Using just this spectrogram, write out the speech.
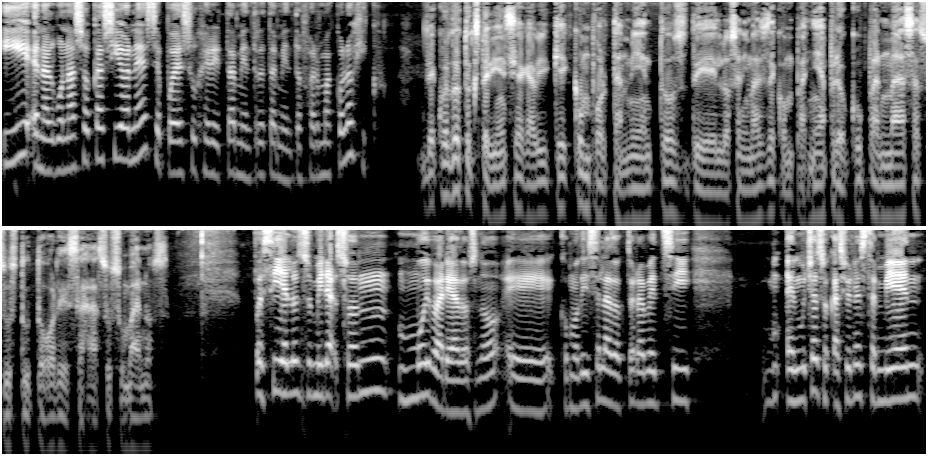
y en algunas ocasiones se puede sugerir también tratamiento farmacológico. De acuerdo a tu experiencia, Gaby, ¿qué comportamientos de los animales de compañía preocupan más a sus tutores, a sus humanos? Pues sí, Alonso, mira, son muy variados, ¿no? Eh, como dice la doctora Betsy, en muchas ocasiones también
